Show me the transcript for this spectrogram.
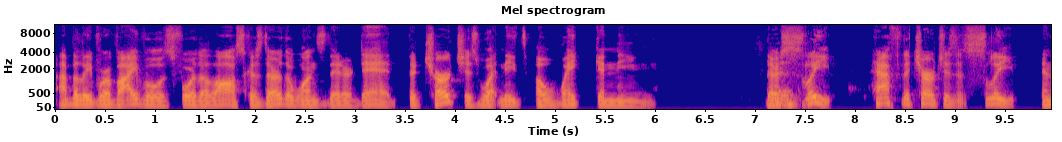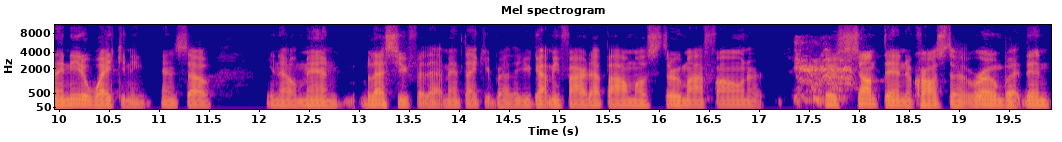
I believe revival is for the lost because they're the ones that are dead. The church is what needs awakening. They're Good. asleep. Half the church is asleep and they need awakening. And so, you know, man, bless you for that, man. Thank you, brother. You got me fired up. I almost threw my phone or threw something across the room, but then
